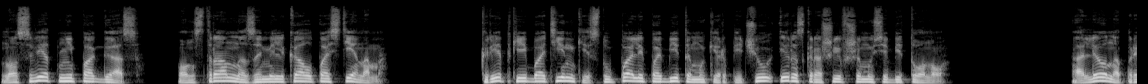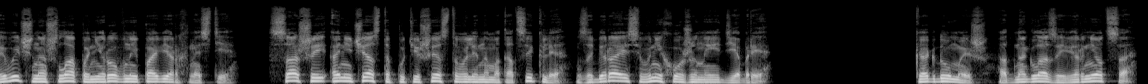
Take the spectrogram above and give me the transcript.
Но свет не погас, он странно замелькал по стенам. Крепкие ботинки ступали по битому кирпичу и раскрошившемуся бетону. Алена привычно шла по неровной поверхности. С Сашей они часто путешествовали на мотоцикле, забираясь в нехоженные дебри. «Как думаешь, Одноглазый вернется?»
